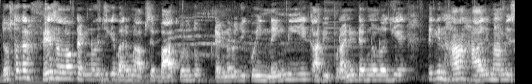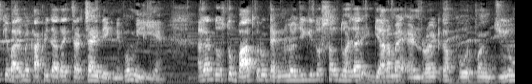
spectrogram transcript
दोस्तों, अगर फेस अनलॉक टेक्नोलॉजी के बारे में आपसे बात करूँ तो टेक्नोलॉजी कोई नई नहीं है, काफ़ी पुरानी टेक्नोलॉजी है, लेकिन हाँ हाल ही में हमें इसके बारे में काफ़ी ज़्यादा चर्चा ही देखने को मिली है। अगर दोस्तों बात करूँ टेक्नोलॉजी की तो सन 2011 में एंड्रॉयड का 4.0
